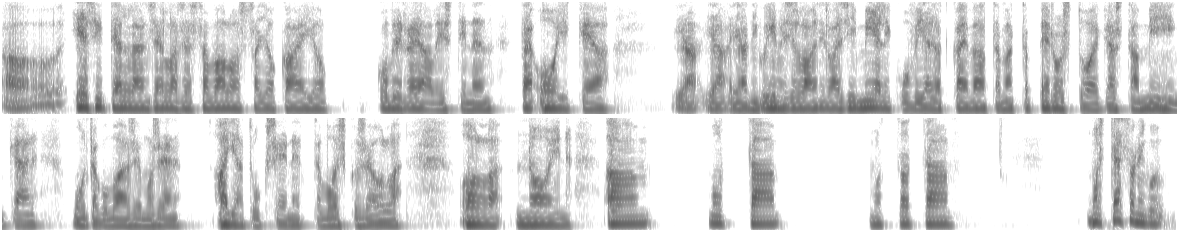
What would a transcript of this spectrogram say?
äh, esitellään sellaisessa valossa, joka ei ole kovin realistinen tai oikea. Ja, ja, ja niin kuin ihmisillä on erilaisia mielikuvia, jotka ei välttämättä perustu oikeastaan mihinkään muuta kuin vaan semmoiseen ajatukseen, että voisiko se olla, olla noin. Ähm, mutta mutta tota, musta tässä on niin kuin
